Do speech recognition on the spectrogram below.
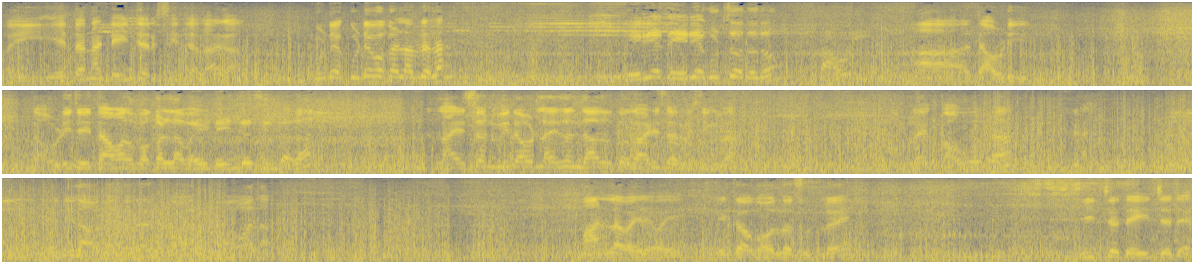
भाई येताना डेंजर सीन झाला का कुठे कुठे पकडला आपल्याला एरिया एरिया कुठचा होता तो सावरी. हा दावडी दावडीच्या इथं आम्हाला पकडला भाई डेंजर सीन झाला लायसन विदाऊट लायसन जात होतो गाडी सर्व्हिसिंगला आपला एक भाऊ होता कोणी लावला सगळं भावाला मानला पाहिजे भाई. एका सुटलो आहे इज्जत आहे इज्जत आहे.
